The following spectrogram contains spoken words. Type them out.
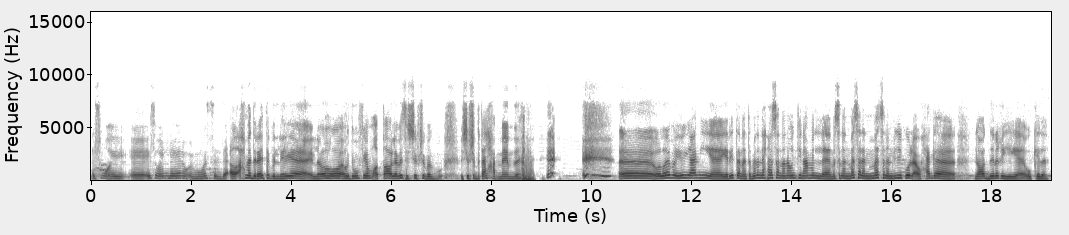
اسمه إيه آه، اسمه إيه اللي هي الممثل ده؟ آه أحمد راتب اللي هي اللي هو هو هدومه فيها مقطعة ولابس الشبشب الشبشب بتاع الحمام ده. أه والله يا ميو يعني يا ريت أنا أتمنى إن إحنا مثلا أنا وأنتي نعمل مثلا مثلا مثلا video call أو حاجة نقعد نرغي وكده.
